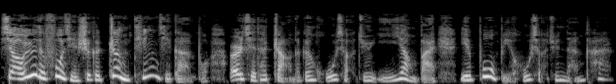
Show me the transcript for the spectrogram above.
小玉的父亲是个正厅级干部，而且他长得跟胡小军一样白，也不比胡小军难看。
